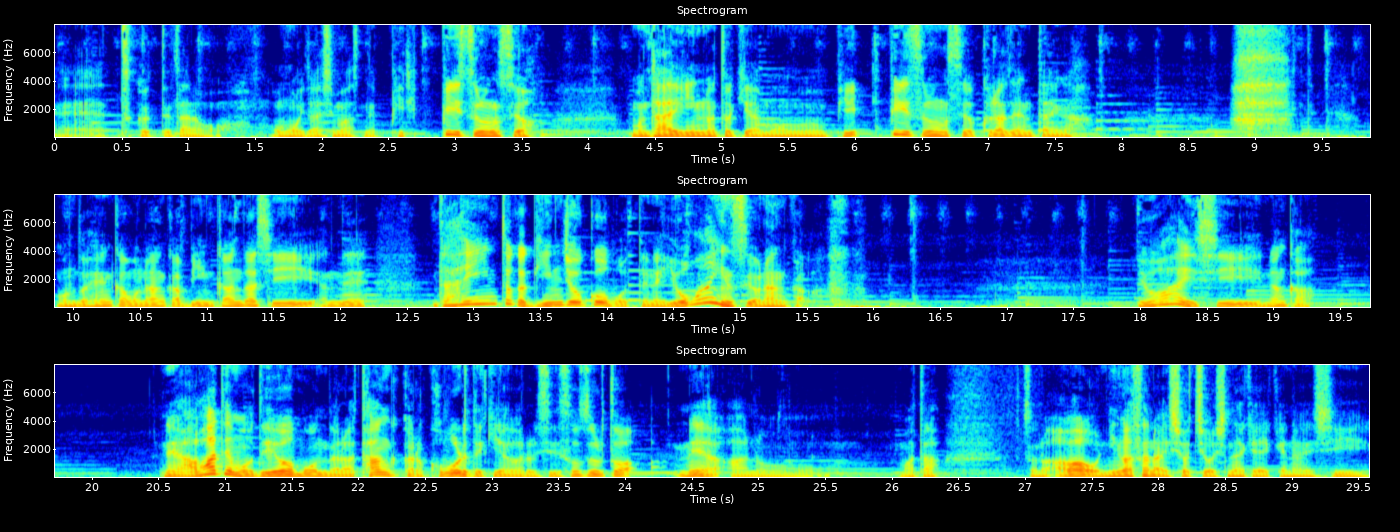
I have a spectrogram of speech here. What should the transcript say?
えー、作ってたのを思い出しますね。ピリッピリするんですよ。もう大銀の時はもうピリッピリするんですよ。蔵全体が。はあ、温度変化もなんか敏感だし、んで、大陰とか銀条工房ってね、弱いんすよ、なんか。弱いし、なんか、ね、泡でも出ようもんならタンクからこぼれてきやがるし、そうすると、ね、あのまた、その泡を逃がさない処置をしなきゃいけないし、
